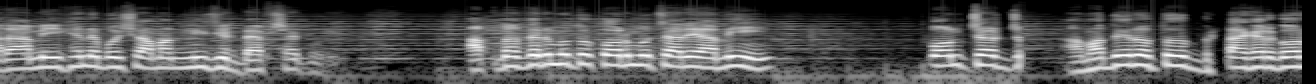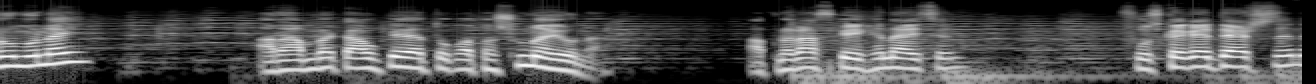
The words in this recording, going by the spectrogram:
আর আমি এখানে বসে আমার নিজের ব্যবসা করি। আপনাদের মতো কর্মচারী আমি পঞ্চাশ জন আমাদেরও তো টাকার গরমও নাই, আর আমরা কাউকে এত কথা শুনাইও না। আপনারা আজকে এখানে আইছেন, ফুচকা খাইতে আসছেন।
